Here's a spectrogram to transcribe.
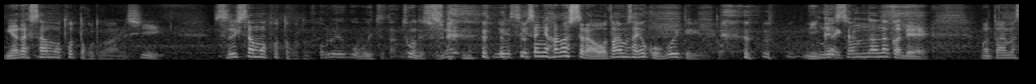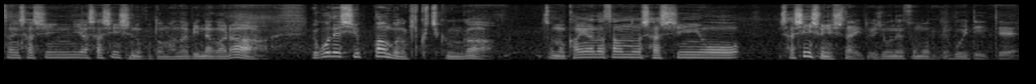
宮崎さんも撮ったことがあるし鈴木さんも撮ったことがある。俺よく覚えてたんだそうですよね。で鈴木さんに話したら渡辺さんよく覚えてるよ2と でそんな中で渡辺さんに写真や写真集のことを学びながら横で出版部の菊池君がその神谷田さんの写真を写真集にしたいという情熱を持って動いていて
